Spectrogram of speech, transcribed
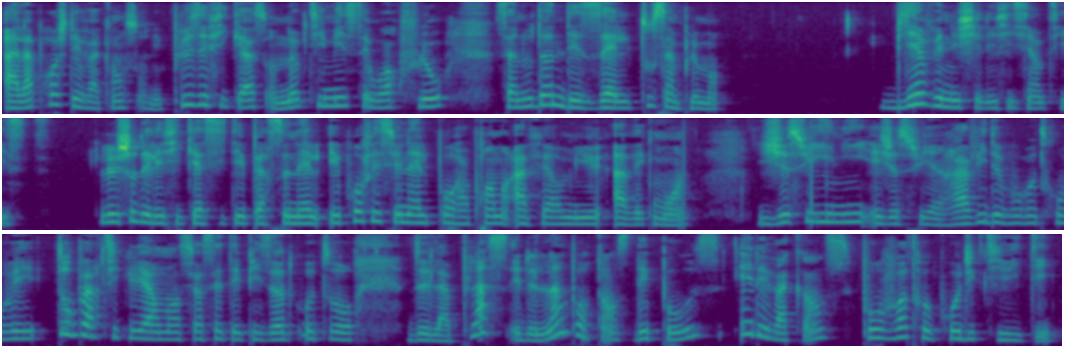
à l'approche des vacances, on est plus efficace, on optimise ses workflows, ça nous donne des ailes tout simplement. Bienvenue chez l'efficientiste, le show de l'efficacité personnelle et professionnelle pour apprendre à faire mieux avec moi. Je suis Ini et je suis ravie de vous retrouver tout particulièrement sur cet épisode autour de la place et de l'importance des pauses et des vacances pour votre productivité.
